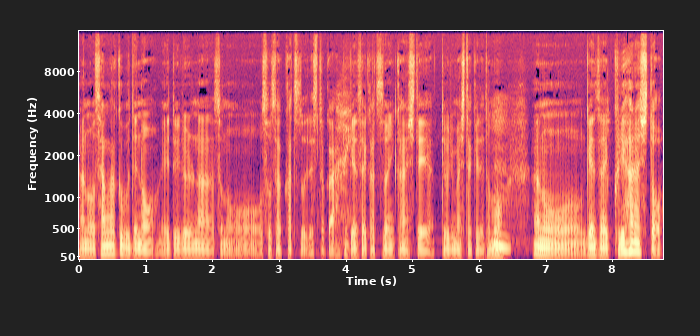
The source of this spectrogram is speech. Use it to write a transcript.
うん、あの山岳部での、えーと、いろいろなその捜索活動ですとか、はい、減災活動に関してやっておりましたけれども、うん、あの現在栗原市と,、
